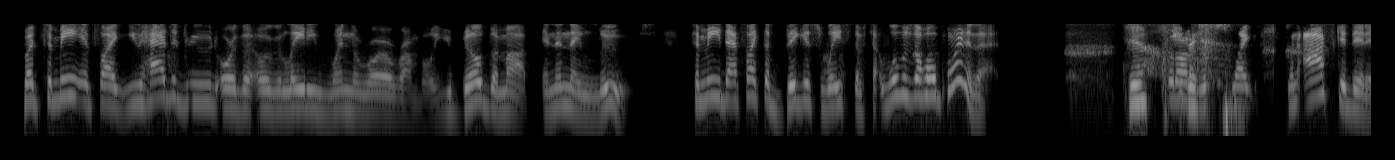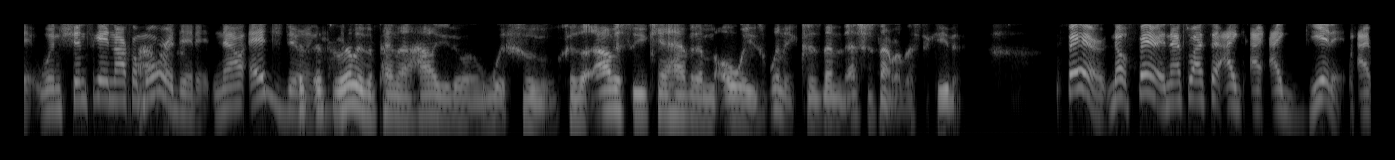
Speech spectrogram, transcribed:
But to me, it's like you had the dude or the or the lady win the Royal Rumble. You build them up and then they lose. To me, that's like the biggest waste of time. What was the whole point of that? Yeah. On like when Asuka did it, when Shinsuke Nakamura did it, now Edge doing It, it. it's really dependent on how you do it with who, because obviously you can't have them always win it, because then that's just not realistic either. fair no fair and that's why i said i i, I get it I,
